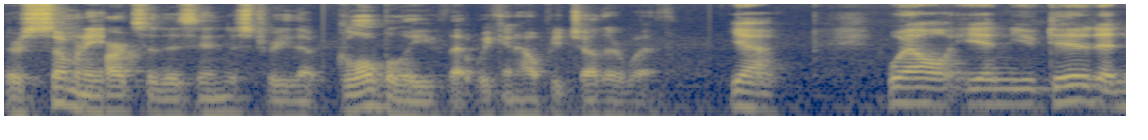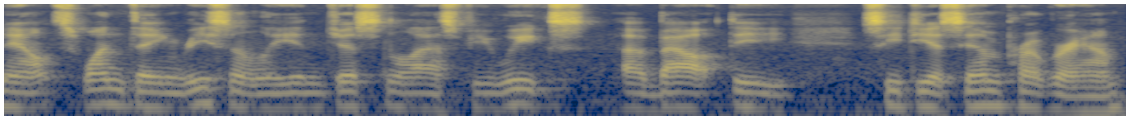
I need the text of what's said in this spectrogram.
there's so many parts of this industry that globally that we can help each other with. Yeah well and you did announce one thing recently in just in the last few weeks about the ctsm program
